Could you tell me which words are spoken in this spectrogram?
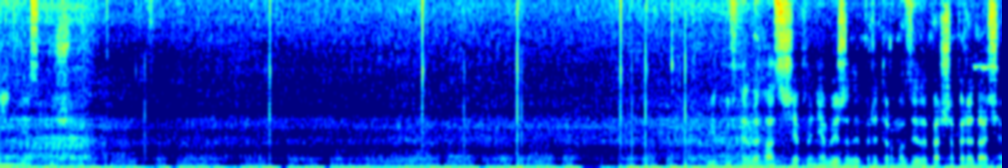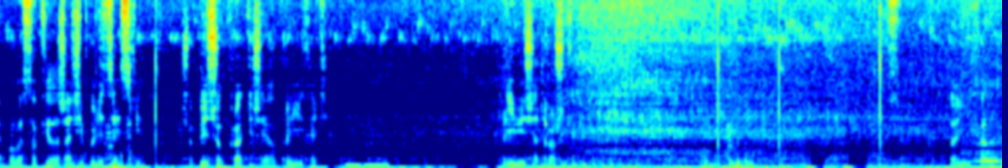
І не спішимо. Відпустили газ, щеплення вижили, перетормозили, перша передача, бо високий лежачий поліцейський, щоб більш акуратніше його проїхати. Лівіше трошки. Все, поїхали.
